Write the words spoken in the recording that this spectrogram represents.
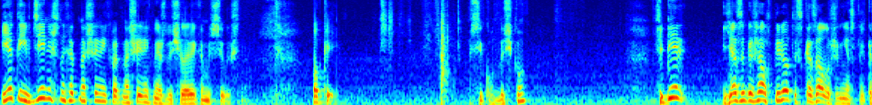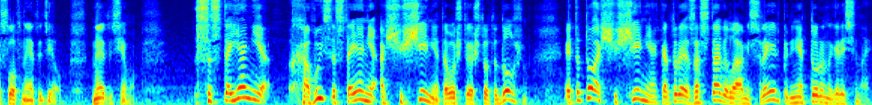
И это и в денежных отношениях, в отношениях между человеком и Всевышним. Окей. Секундочку. Теперь я забежал вперед и сказал уже несколько слов на это дело, на эту тему. Состояние хавы, состояние ощущения того, что я что-то должен, это то ощущение, которое заставило Амисраэль принять Тору на горе Синай.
